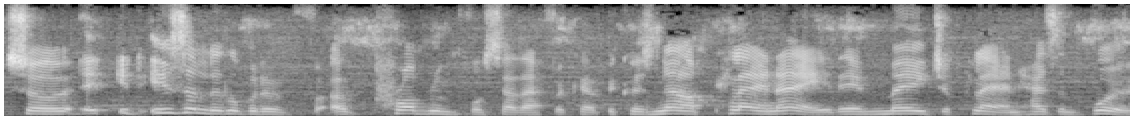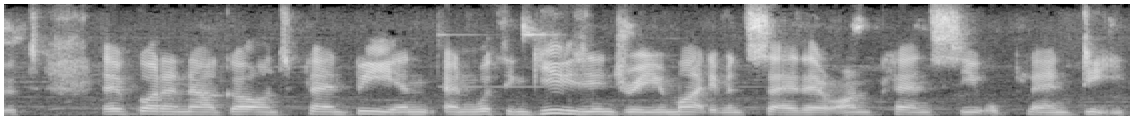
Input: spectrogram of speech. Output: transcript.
So it, it is a little bit of a problem for South Africa because now plan A, their major plan, hasn't worked. They've got to now go on to plan B. And, and with Ngidi's injury, you might even say they're on plan C or plan D.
